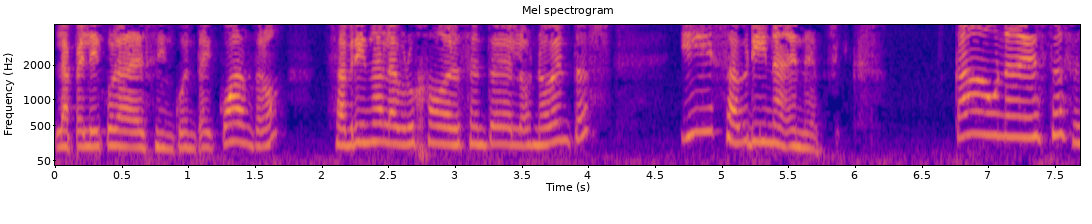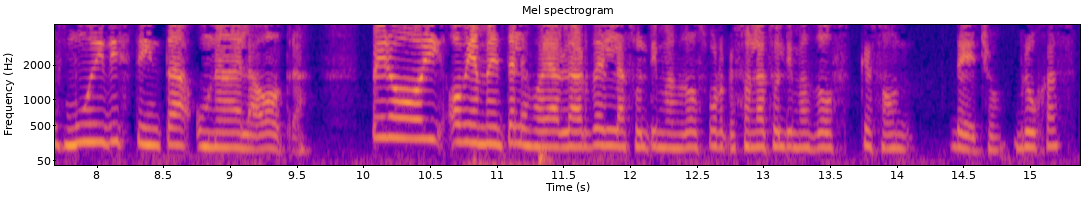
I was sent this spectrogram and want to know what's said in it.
la película del 54, Sabrina la bruja adolescente de los noventas y Sabrina en Netflix. Cada una de estas es muy distinta una de la otra. Pero hoy obviamente les voy a hablar de las últimas dos porque son las últimas dos que son, de hecho, brujas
